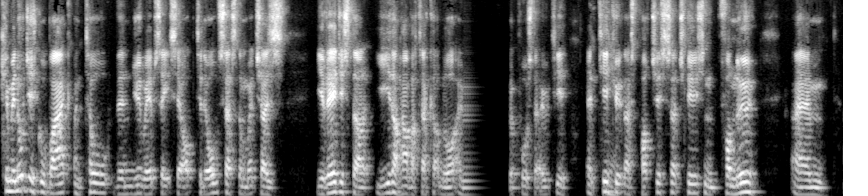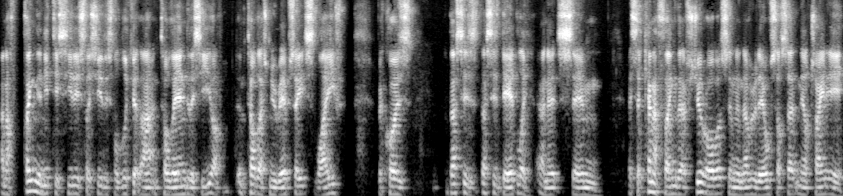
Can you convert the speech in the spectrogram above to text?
Can we not just go back until the new website set up to the old system, which is you register, you either have a ticket or not, and we post it out to you, and take out this purchase situation for now. Um, and I think they need to seriously, seriously look at that until the end of the season, or until this new website's live, because this is this is deadly, and it's um, it's the kind of thing that if Stewart Robertson and everybody else are sitting there trying to,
